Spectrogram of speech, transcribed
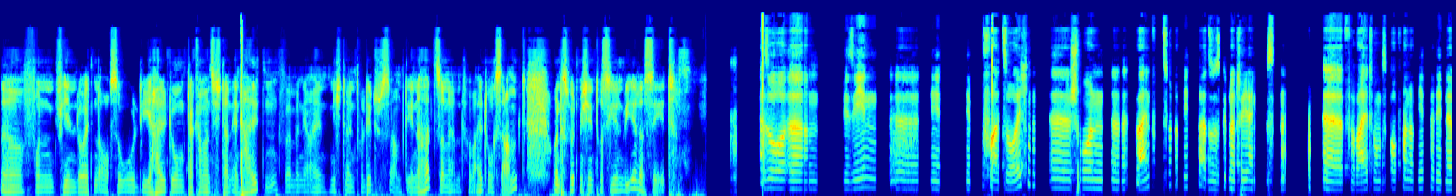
äh, von vielen Leuten auch so die Haltung, da kann man sich dann enthalten, wenn man ja ein, nicht ein politisches Amt innehat, sondern ein Verwaltungsamt. Und das würde mich interessieren, wie ihr das seht. Also ähm, wir sehen äh, Beruf als solchen äh, schon äh, beeinflussen auf jeden Fall. Also es gibt natürlich einen gewissen äh, Verwaltungsaufwand auf jeden Fall, den der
